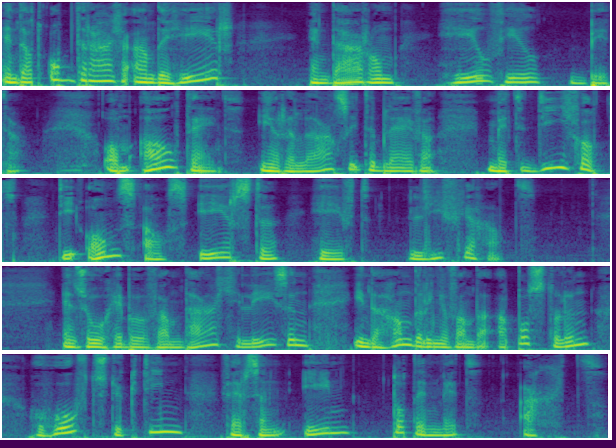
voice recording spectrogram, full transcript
en dat opdragen aan de Heer en daarom heel veel bidden. Om altijd in relatie te blijven met die God die ons als eerste heeft liefgehad. En zo hebben we vandaag gelezen in de Handelingen van de Apostelen, hoofdstuk 10, versen 1 tot en met 8.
